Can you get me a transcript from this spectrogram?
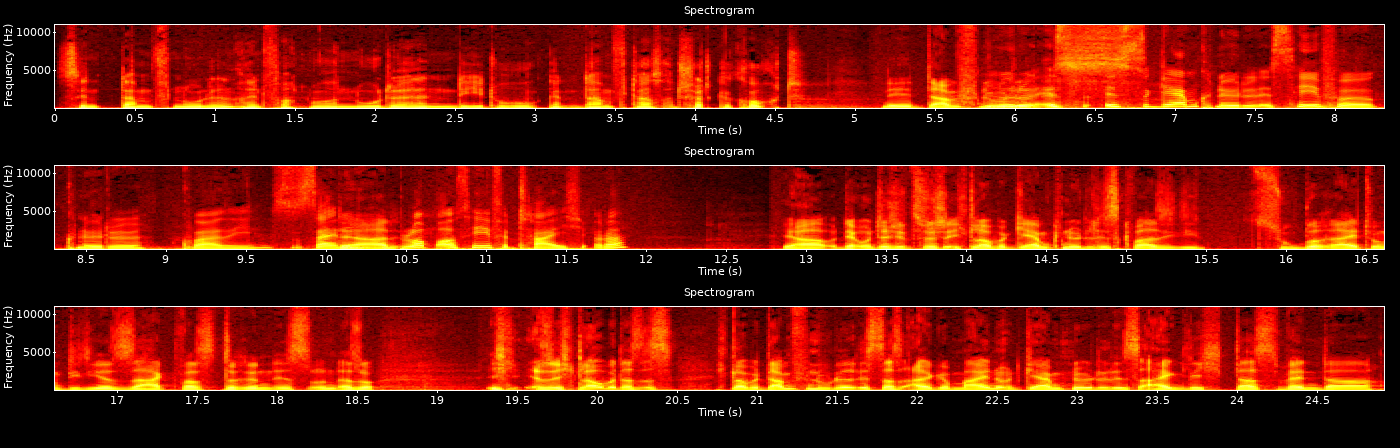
Sind Dampfnudeln einfach nur Nudeln, die du gedampft hast, anstatt gekocht? Nee, Dampfnudeln Nudel ist, ist Germknödel, ist Hefeknödel quasi. Es ist ein Der- Blob aus Hefeteig, oder? Ja, der Unterschied zwischen, ich glaube, Germknödel ist quasi die Zubereitung, die dir sagt, was drin ist und also ich, also ich glaube, das ist, ich glaube, Dampfnudel ist das Allgemeine und Germknödel ist eigentlich das, wenn da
